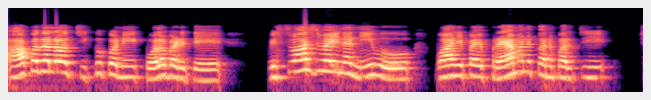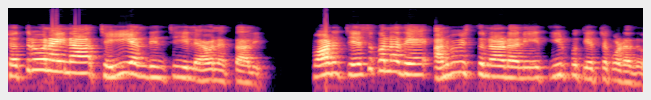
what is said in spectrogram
ఆపదలో చిక్కుకొని కూలబడితే విశ్వాసమైన నీవు వానిపై ప్రేమను కనపరిచి శత్రువునైనా చెయ్యి అందించి లేవనెత్తాలి. వాడు చేసుకున్నదే అనుభవిస్తున్నాడని తీర్పు తీర్చకూడదు.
